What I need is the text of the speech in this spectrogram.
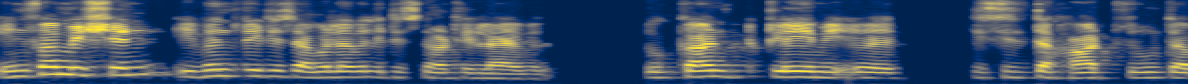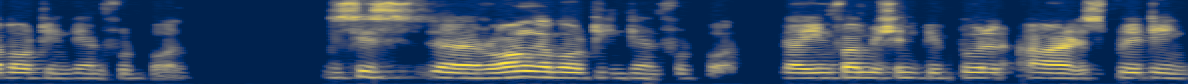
Information, even though it is available, it is not reliable. You can't claim uh, this is the hard truth about Indian football. This is uh, wrong about Indian football. The information people are spreading,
